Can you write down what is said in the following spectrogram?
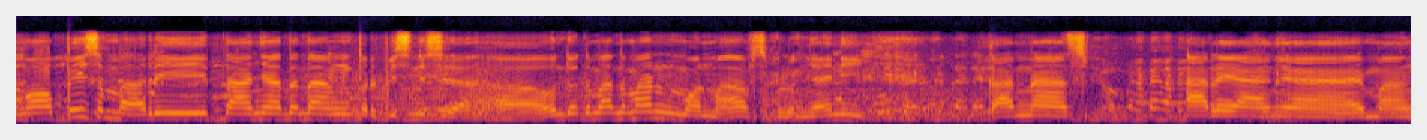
Ngopi sembari tanya tentang berbisnis ya. Eh, untuk teman-teman, mohon maaf sebelumnya ini karena areanya emang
